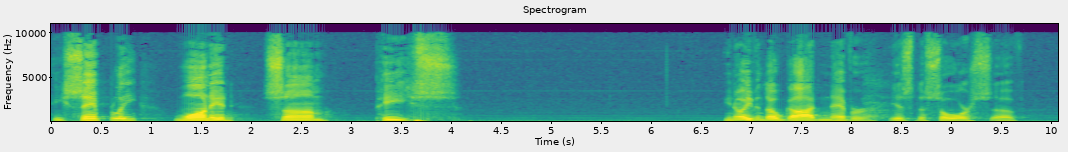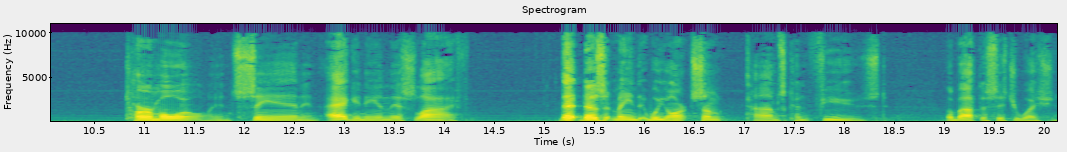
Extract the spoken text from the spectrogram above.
He simply wanted some peace. You know, even though God never is the source of turmoil and sin and agony in this life, that doesn't mean that we aren't sometimes confused about the situation.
